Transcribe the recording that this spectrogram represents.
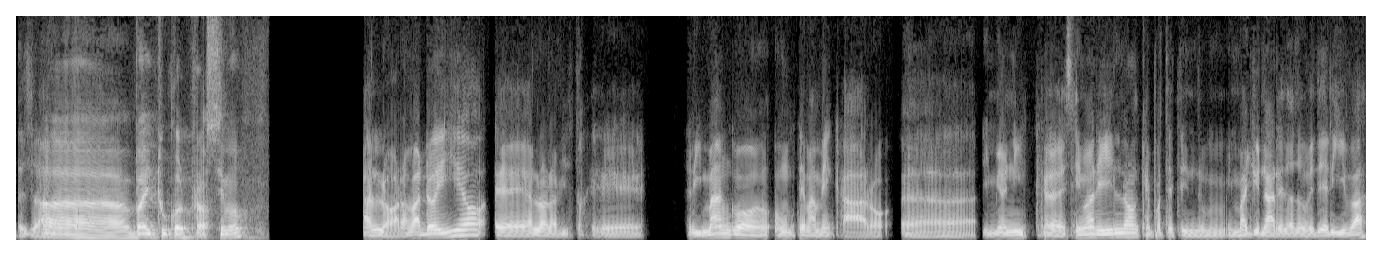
Esatto. Uh, vai tu col prossimo? Allora, vado io. E allora, visto che rimango un tema a me caro. Eh, il mio nick è Simarillon, che potete immaginare da dove deriva,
